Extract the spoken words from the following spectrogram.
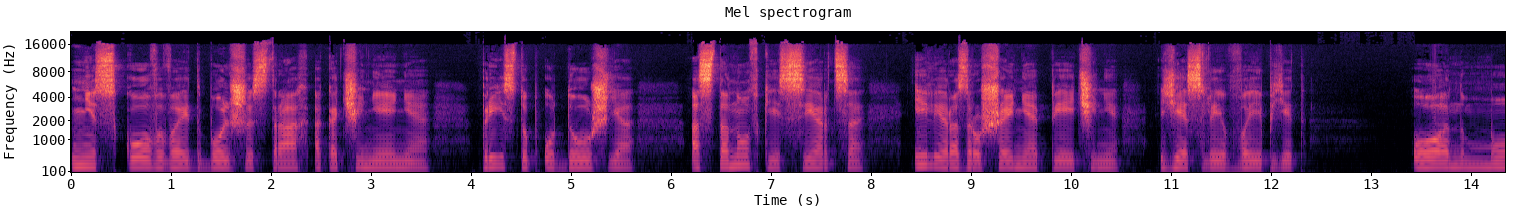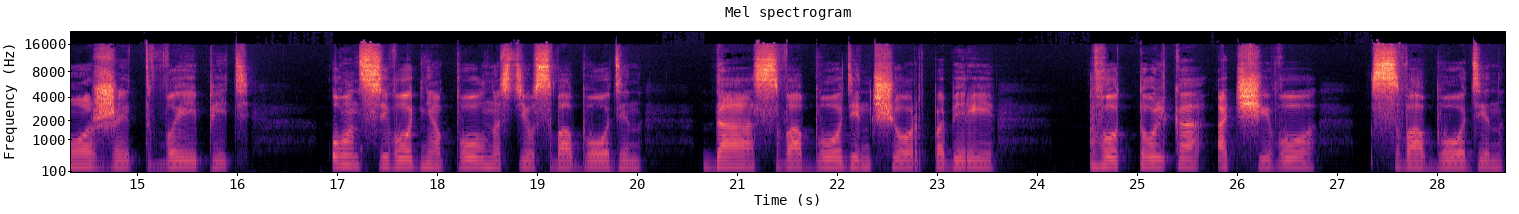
не сковывает больше страх окоченения, приступ удушья, остановки сердца или разрушения печени, если выпьет. Он может выпить, он сегодня полностью свободен. Да, свободен, черт побери. Вот только от чего свободен.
